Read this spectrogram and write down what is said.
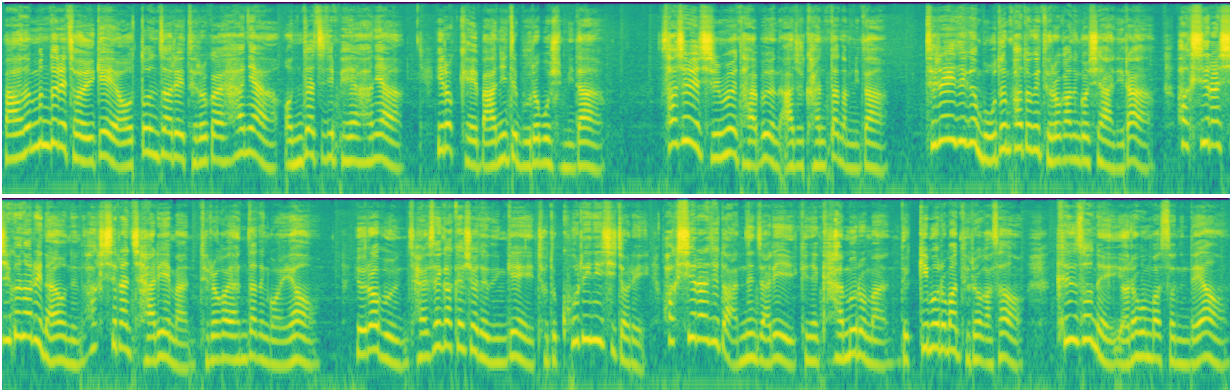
많은 분들이 저에게 어떤 자리에 들어가야 하냐, 언제 진입해야 하냐, 이렇게 많이들 물어보십니다. 사실 이 질문의 답은 아주 간단합니다. 트레이딩은 모든 파동에 들어가는 것이 아니라 확실한 시그널이 나오는 확실한 자리에만 들어가야 한다는 거예요. 여러분 잘 생각하셔야 되는 게 저도 코리니 시절에 확실하지도 않는 자리 그냥 감으로만 느낌으로만 들어가서 큰 손해 여러 번 봤었는데요.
